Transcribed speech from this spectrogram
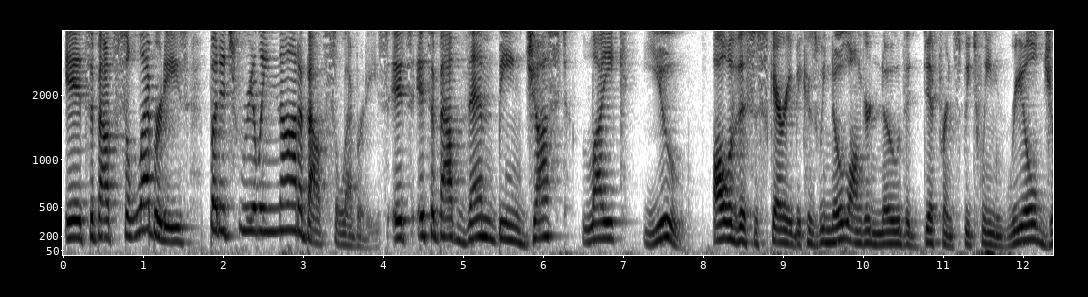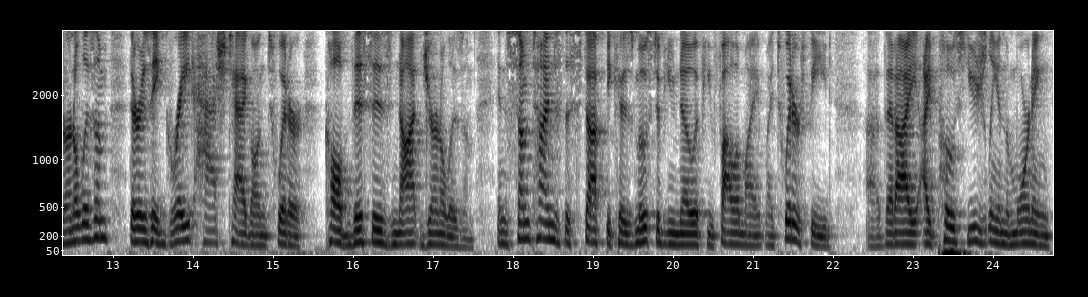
It's about celebrities, but it's really not about celebrities. It's it's about them being just like you. All of this is scary because we no longer know the difference between real journalism. There is a great hashtag on Twitter called This Is Not Journalism. And sometimes the stuff, because most of you know if you follow my, my Twitter feed, uh, that I, I post usually in the morning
